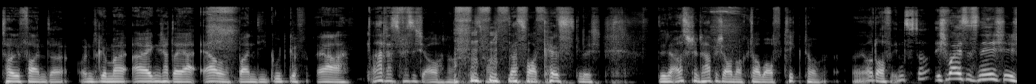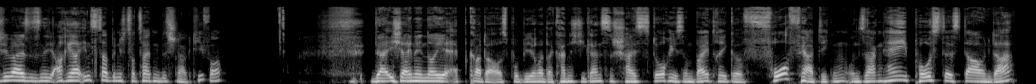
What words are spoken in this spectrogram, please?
toll fand. Und eigentlich hat er ja Earl Bundy gut gefallen. Ja, ah, das weiß ich auch noch. Das war, das war köstlich. Den Ausschnitt habe ich auch noch, glaube ich, auf TikTok. Äh, Oder auf Insta? Ich weiß es nicht, ich weiß es nicht. Ach ja, Insta bin ich zurzeit ein bisschen aktiver. Da ich eine neue App gerade ausprobiere, da kann ich die ganzen scheiß Stories und Beiträge vorfertigen und sagen, hey, poste es da und da.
